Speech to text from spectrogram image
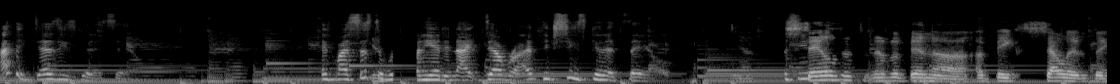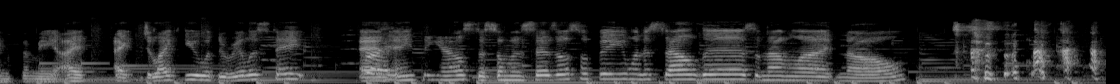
I think Desi's good at sales. If my sister yeah. was on here tonight, Deborah, I think she's good at sales. Yeah. She's, sales has never been a, a big selling thing for me. I, I like you with the real estate and right. anything else that someone says, Oh, Sophia, you want to sell this? And I'm like, No.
